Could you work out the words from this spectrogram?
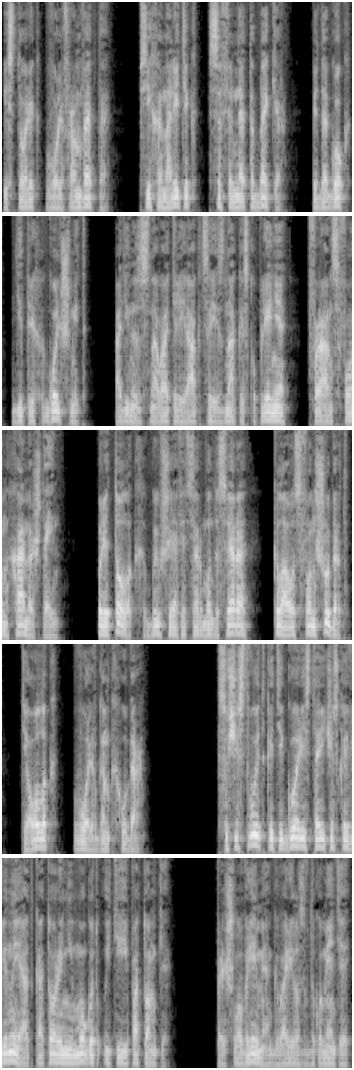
историк Вольфрам Ветте, психоаналитик Софинетта Беккер, педагог Дитрих Гольдшмидт, один из основателей акции «Знак искупления» Франц фон Хаммерштейн, политолог, бывший офицер Бундесвера Клаус фон Шуберт, теолог Вольфганг Хубер. Существует категория исторической вины, от которой не могут уйти и потомки. Пришло время, говорилось в документе,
